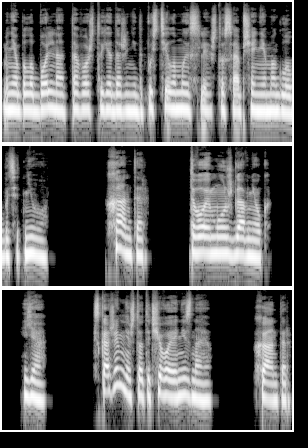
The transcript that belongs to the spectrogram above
Мне было больно от того, что я даже не допустила мысли, что сообщение могло быть от него. «Хантер, твой муж говнюк». «Я. Скажи мне что-то, чего я не знаю». «Хантер,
